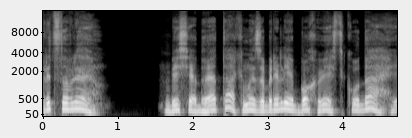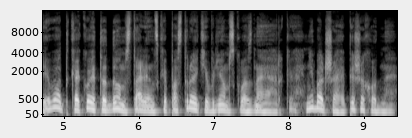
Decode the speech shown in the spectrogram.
Представляю. Беседуя так, мы забрели бог весть куда, и вот какой-то дом сталинской постройки, в нем сквозная арка, небольшая, пешеходная.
